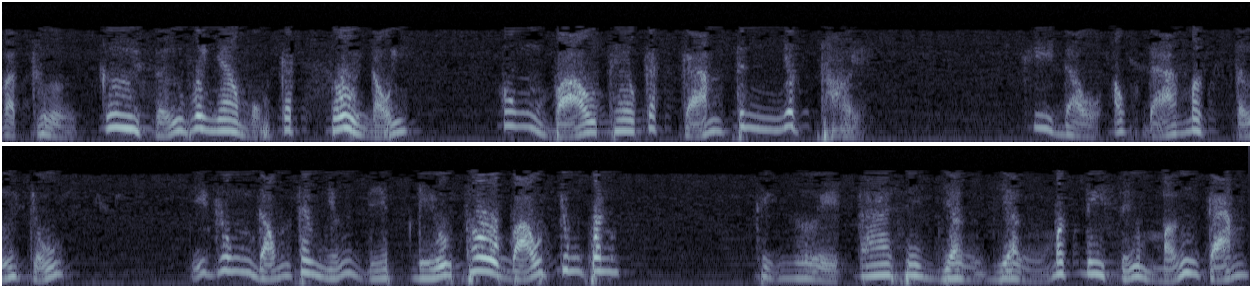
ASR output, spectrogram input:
và thường cư xử với nhau một cách sôi nổi, hung bạo theo các cảm tính nhất thời. Khi đầu óc đã mất tự chủ, chỉ rung động theo những điệp điệu thô bạo chung quanh, thì người ta sẽ dần dần mất đi sự mẫn cảm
